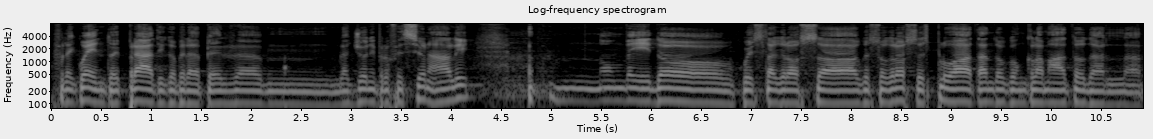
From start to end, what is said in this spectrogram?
frequento e pratico per, per, ehm, ragioni professionali, non vedo questa grossa, questo grosso esploit tanto conclamato dal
